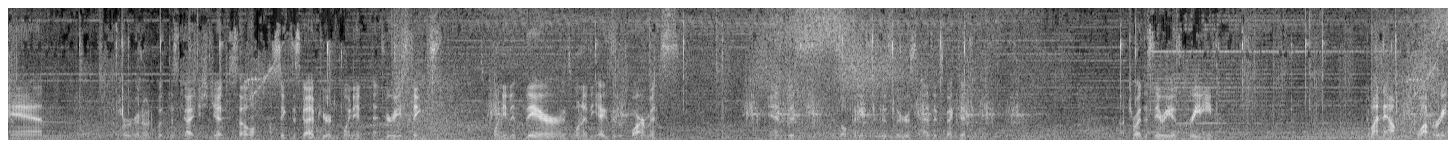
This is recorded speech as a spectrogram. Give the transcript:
And... I'm not sure we're gonna put this guy just yet, so... I'll stick this guy up here and point it at various things. Pointing it there is one of the exit requirements. And this is alternates Fizzlers, as expected. Not sure why this area is grading. Come on now, cooperate.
